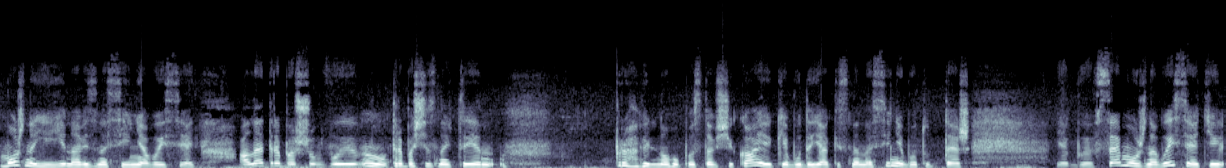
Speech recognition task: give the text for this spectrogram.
можна її навіть з насіння висіяти. Але треба, щоб ви ну, треба ще знайти правильного поставщика, яке буде якісне насіння, бо тут теж якби все можна висіяти,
